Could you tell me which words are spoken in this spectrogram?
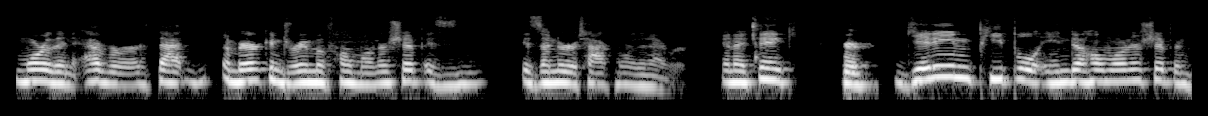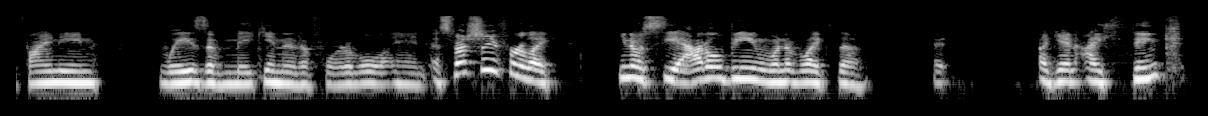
more than ever that American dream of home ownership is is under attack more than ever. And I think sure. getting people into home ownership and finding ways of making it affordable and especially for like you know Seattle being one of like the again I think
